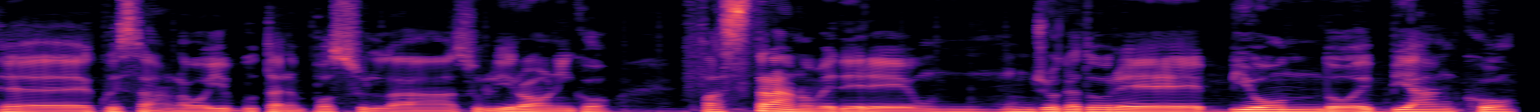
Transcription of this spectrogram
eh, questa la voglio buttare un po' sulla, sull'ironico fa strano vedere un, un giocatore biondo e bianco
